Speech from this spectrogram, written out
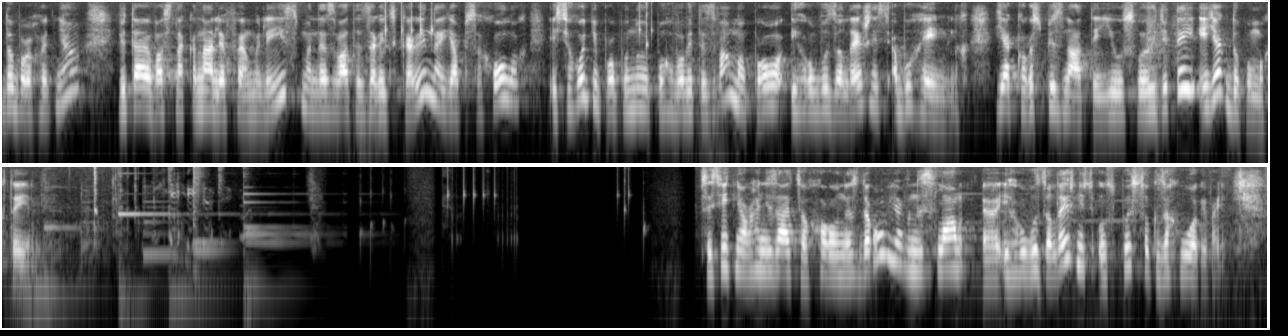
Доброго дня! Вітаю вас на каналі Family Is. Мене звати Зарицька Ірина, я психолог. І сьогодні пропоную поговорити з вами про ігрову залежність або геймінг, як розпізнати її у своїх дітей і як допомогти їм. Всесвітня організація охорони здоров'я внесла е, ігрову залежність у список захворювань.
